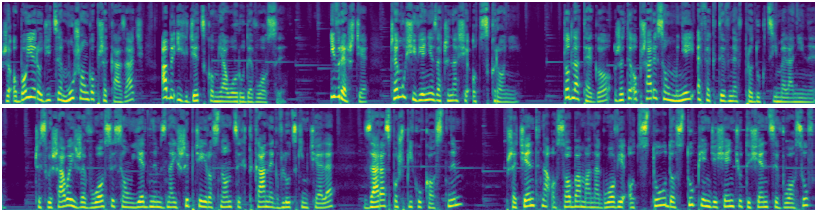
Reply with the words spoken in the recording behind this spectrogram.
że oboje rodzice muszą go przekazać, aby ich dziecko miało rude włosy. I wreszcie, czemu siwienie zaczyna się od skroni? To dlatego, że te obszary są mniej efektywne w produkcji melaniny. Czy słyszałeś, że włosy są jednym z najszybciej rosnących tkanek w ludzkim ciele, zaraz po szpiku kostnym? Przeciętna osoba ma na głowie od 100 do 150 tysięcy włosów,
